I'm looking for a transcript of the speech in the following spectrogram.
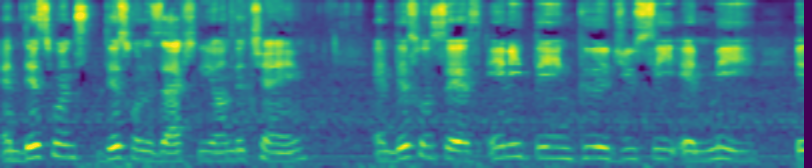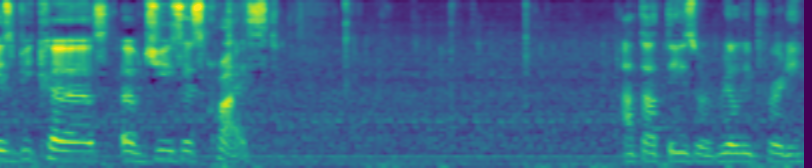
And this one's this one is actually on the chain. And this one says, anything good you see in me is because of Jesus Christ. I thought these were really pretty.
